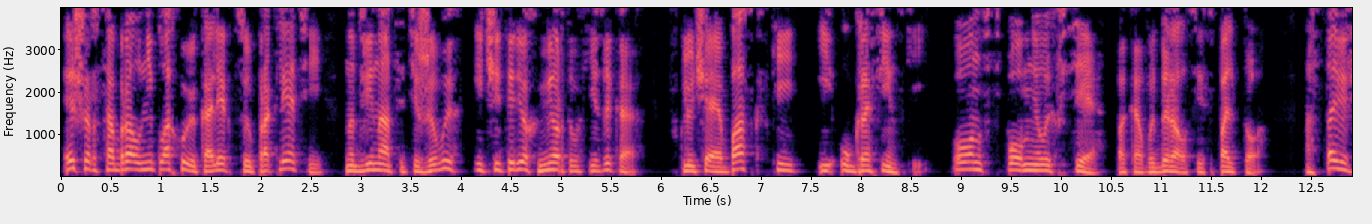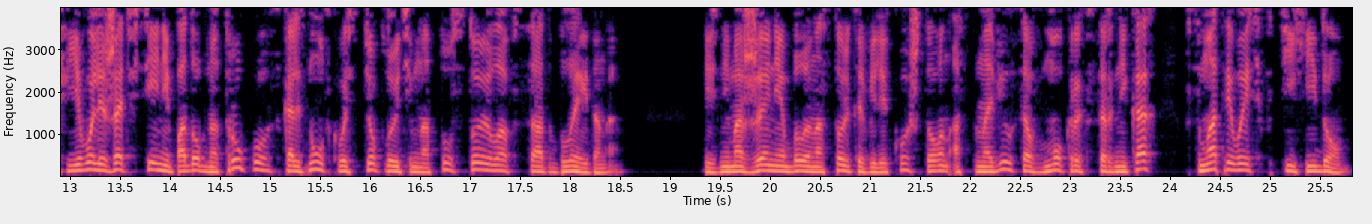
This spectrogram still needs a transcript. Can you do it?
Эшер собрал неплохую коллекцию проклятий на 12 живых и 4 мертвых языках, включая баскский и уграфинский. Он вспомнил их все, пока выбирался из пальто. Оставив его лежать в сене подобно трупу, скользнул сквозь теплую темноту стоило в сад Блейдена. Изнеможение было настолько велико, что он остановился в мокрых сорняках, всматриваясь в тихий дом.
